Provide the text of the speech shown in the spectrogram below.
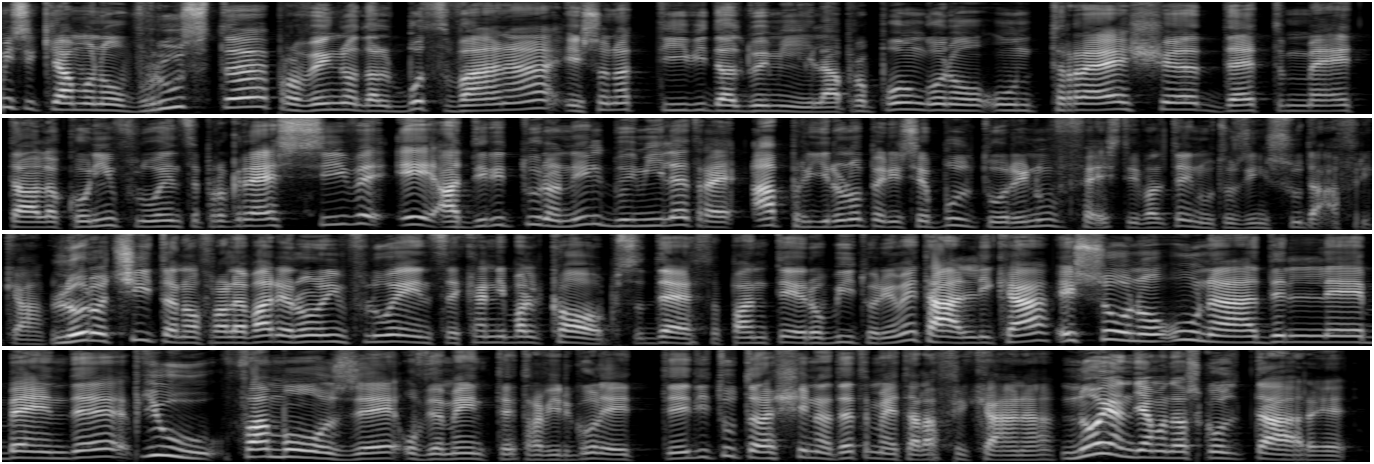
prossimi si chiamano Vrust, provengono dal Botswana e sono attivi dal 2000. Propongono un trash death metal con influenze progressive e addirittura nel 2003 aprirono per i Sepultura in un festival tenutosi in Sudafrica. Loro citano fra le varie loro influenze Cannibal Corpse, Death, Pantera, Obituary e Metallica e sono una delle band più famose, ovviamente tra virgolette, di tutta la scena death metal africana. Noi andiamo ad ascoltare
